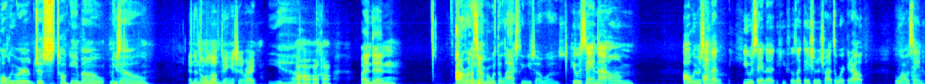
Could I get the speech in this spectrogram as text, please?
Well, we were just talking about Miguel. And then the whole love thing and shit, right? Yeah. Uh huh. Uh huh. And then I don't really I said- remember what the last thing you said was. He was saying that. Um. Oh, we were saying that he was saying that he feels like they should have tried to work it out. But what I was saying,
